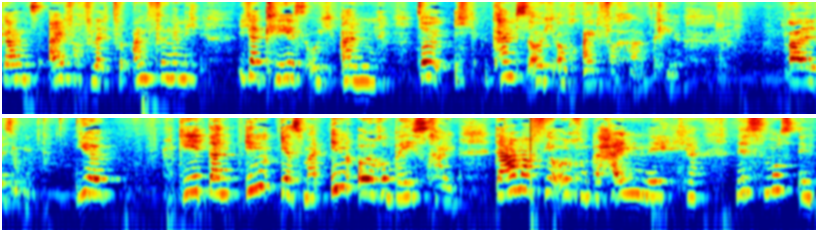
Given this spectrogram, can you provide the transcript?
ganz einfach, vielleicht für Anfänger nicht. Ich erkläre es euch an. So, ich kann es euch auch einfacher erklären. Also, ihr geht dann in, erstmal in eure Base rein. Da macht ihr euren geheimen Mechanismus. In,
